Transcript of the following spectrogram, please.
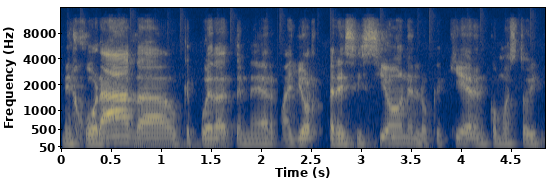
mejorada o que pueda tener mayor precisión en lo que quiero, en cómo estoy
